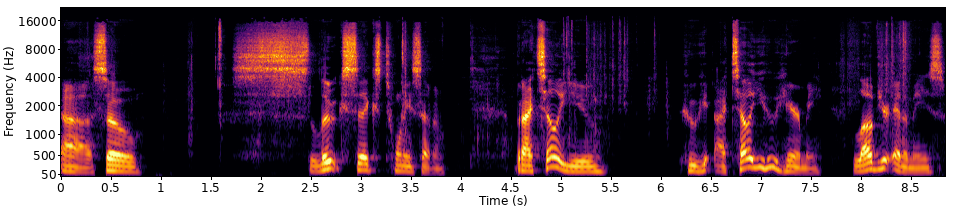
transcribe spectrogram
Uh, so Luke six twenty seven. But I tell you, who I tell you who hear me, love your enemies,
